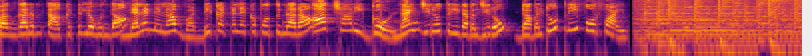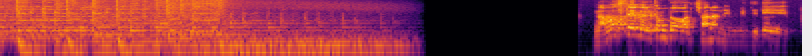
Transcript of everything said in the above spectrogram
బంగారం తాకట్టులో ఉందా? నెల నెల వడ్డీ కట్టలేకపోతున్నారా? Achari gold nine zero three double zero double two three four five. నమస్తే వెల్కమ్ టు అవర్ ఛానల్. నేను మీ దిలీప్.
